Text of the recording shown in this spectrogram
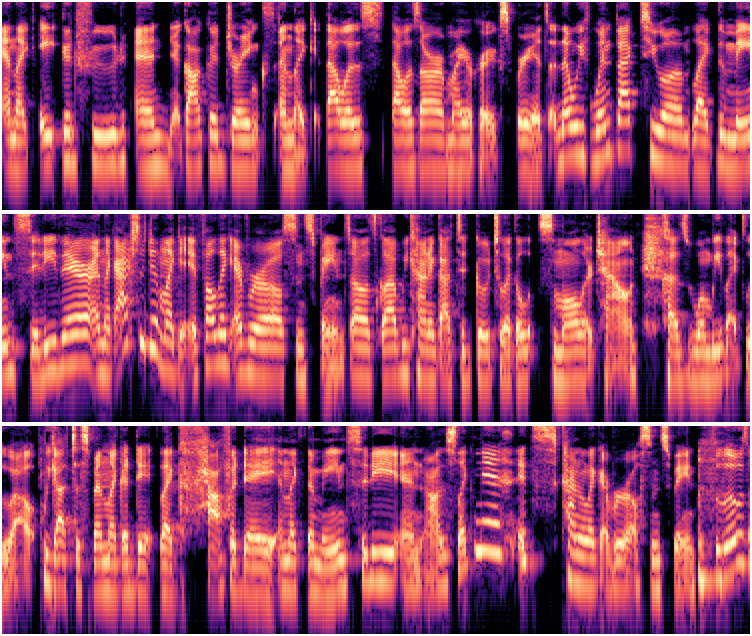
and like ate good food and got good drinks. And like that was that was our Mallorca experience. And then we went back to um like the main city there, and like I actually didn't like it. It felt like everywhere else in Spain. So I was glad we kind of got to go to like a smaller town because when we like flew out, we got to spend like a day, like half a day in like the main city, and I was like, meh, it's kind of like everywhere else in Spain. so mm-hmm. those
